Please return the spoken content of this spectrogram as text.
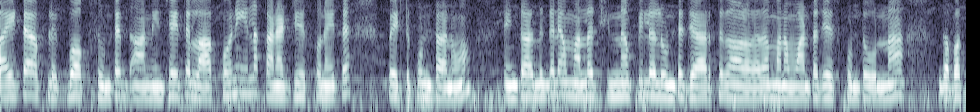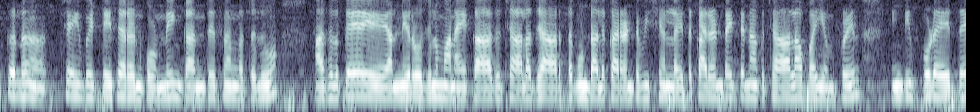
బయట ఫ్లెగ్ బాక్స్ ఉంటే దాని నుంచి అయితే లాక్కొని ఇలా కనెక్ట్ చేసుకొని అయితే పెట్టుకుంటాను. ఇంకా అందుకనే మళ్ళీ చిన్న పిల్లలు ఉంటే జాగ్రత్తగా కావాలి కదా మనం వంట చేసుకుంటూ ఉన్నా గబక్కన చేయి పెట్టేశారనుకోండి ఇంకా అంతే సంగతులు. అసలుకే అన్ని రోజులు మనవి కాదు చాలా జాగ్రత్తగా ఉండాలి. కరెంట్ విషయంలో అయితే కరెంట్ అయితే నాకు చాలా భయం ఫ్రెండ్స్ ఇంక ఇప్పుడైతే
